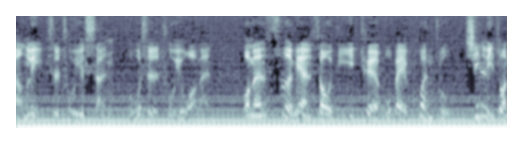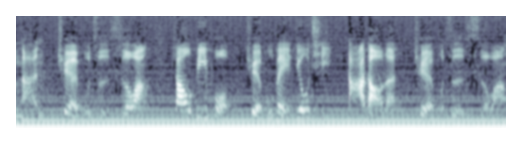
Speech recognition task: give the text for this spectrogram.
能力是出于神，不是出于我们。我们四面受敌，却不被困住；心里作难，却不自失望；遭逼迫，却不被丢弃；打倒了，却不自死亡。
